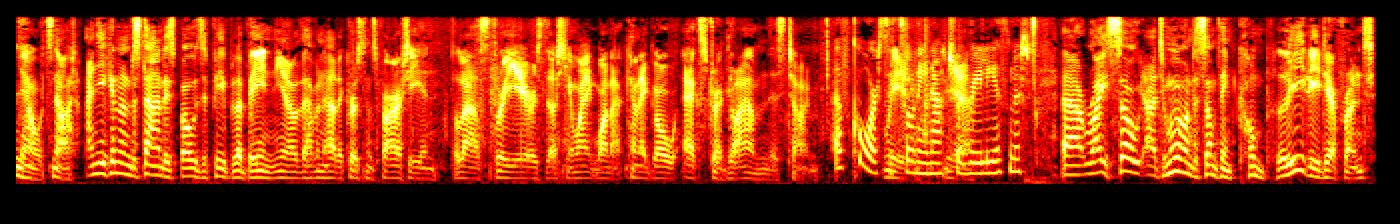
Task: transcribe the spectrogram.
No, it's not. And you can understand, I suppose, if people have been, you know, they haven't had a Christmas party in the last three years, that you might want to kind of go extra glam this time. Of course, Really? it's only natural, Yeah. really, isn't it? Uh, right, so uh, to move on to something completely different,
